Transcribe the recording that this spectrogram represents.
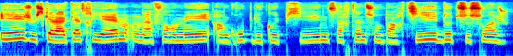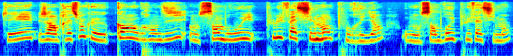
Et jusqu'à la quatrième, on a formé un groupe de copines, certaines sont parties, d'autres se sont ajoutées. J'ai l'impression que quand on grandit, on s'embrouille plus facilement pour rien, ou on s'embrouille plus facilement.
